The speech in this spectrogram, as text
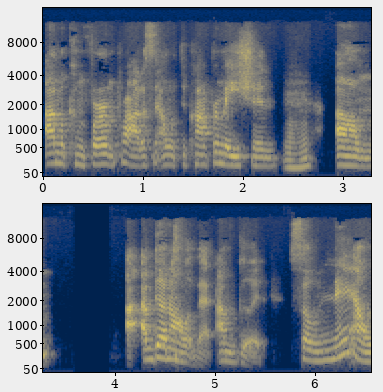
I'm a confirmed Protestant. I went through confirmation. Mm-hmm. Um, I, I've done all of that. I'm good. So now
